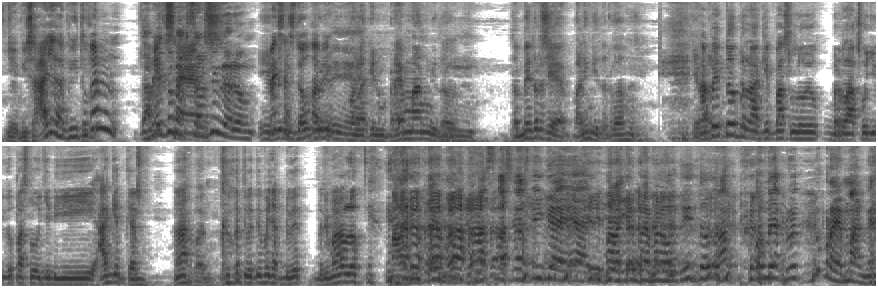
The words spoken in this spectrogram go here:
Ya bisa aja tapi itu kan Tapi itu make sense juga dong. Iya, Make sense dong, tapi. dipalakin preman gitu. Tapi terus ya paling gitu doang sih. Ya, Tapi itu berlaku pas lu berlaku juga pas lu jadi aget kan? Hah? Apaan? Kok tiba-tiba banyak duit? Dari mana lu? malakin preman. Pas pas kelas tiga ya. malakin preman waktu itu. Kalau banyak duit lu preman ya.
